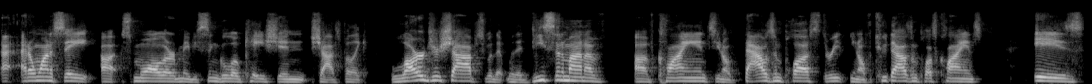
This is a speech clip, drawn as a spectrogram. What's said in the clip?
I, I don't want to say uh, smaller, maybe single location shops, but like larger shops with it with a decent amount of of clients, you know, thousand plus, three, you know, two thousand plus clients, is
